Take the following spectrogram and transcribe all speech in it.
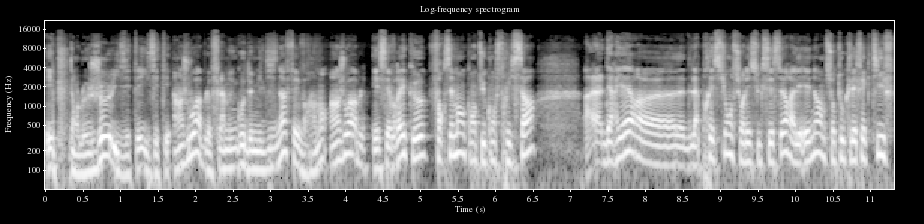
et puis dans le jeu, ils étaient, ils étaient injouables. Flamengo 2019 est vraiment injouable. Et c'est vrai que forcément, quand tu construis ça, derrière, euh, la pression sur les successeurs, elle est énorme. Surtout que l'effectif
